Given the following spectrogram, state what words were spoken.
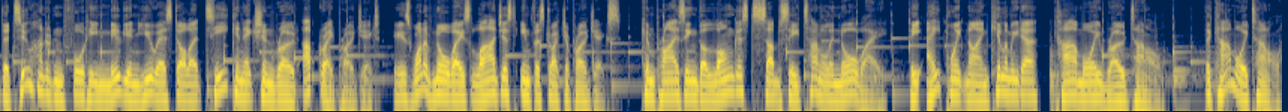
The 240 million US dollar T-Connection Road upgrade project is one of Norway's largest infrastructure projects comprising the longest subsea tunnel in Norway, the 8.9 kilometre Karmøy Road Tunnel. The Karmøy Tunnel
